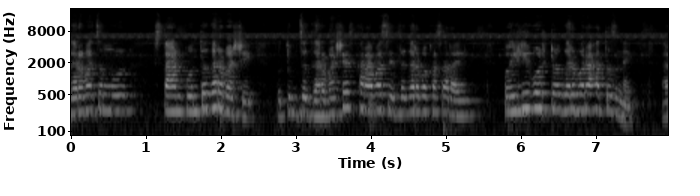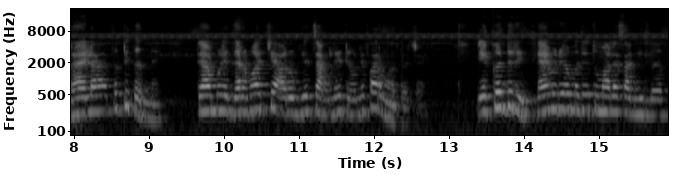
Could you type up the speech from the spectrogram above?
गर्भाचं मूळ स्थान कोणतं? गर्भाशय. तुमचं गर्भाशयच खराब असेल तर गर्भ कसा राहील? पहिली गोष्ट गर्भ राहतच नाही. राहिला तर टिकत नाही. त्यामुळे गर्भाचे आरोग्य चांगले ठेवणे फार महत्त्वाचे आहे. एकंदरीत ह्या व्हिडिओमध्ये तुम्हाला सांगितलं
